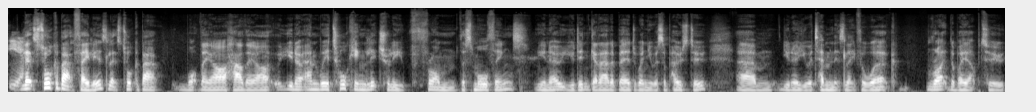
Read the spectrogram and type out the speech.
Yeah. let's talk about failures. Let's talk about what they are, how they are, you know, and we're talking literally from the small things. You know, you didn't get out of bed when you were supposed to. Um, you know, you were 10 minutes late for work, right the way up to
